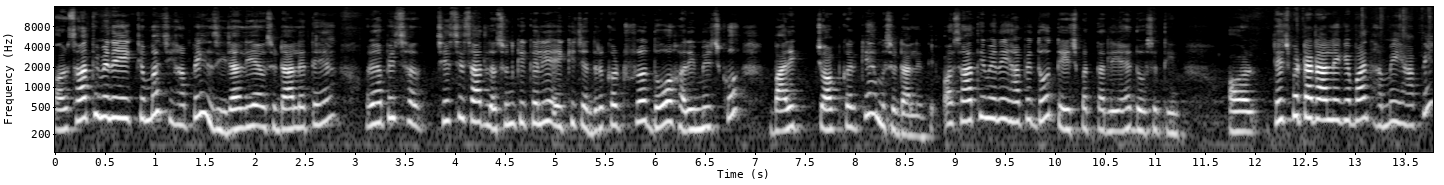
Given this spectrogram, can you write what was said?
और साथ ही मैंने एक चम्मच यहाँ पे ज़ीरा लिया है, उसे डाल लेते हैं। और यहाँ पे छः से सात लहसुन के कलिए एक ही अदरक का टुकड़ा दो हरी मिर्च को बारीक चॉप करके हम उसे डाल लेते हैं और साथ ही मैंने यहाँ पे दो तेज पत्ता लिया है, दो से तीन। और तेज पत्ता डालने के बाद हमें यहाँ पे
